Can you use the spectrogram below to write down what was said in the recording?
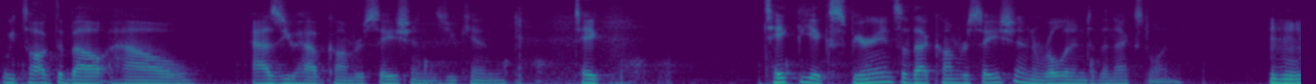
we talked about how as you have conversations, you can take take the experience of that conversation and roll it into the next one. Mm-hmm.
